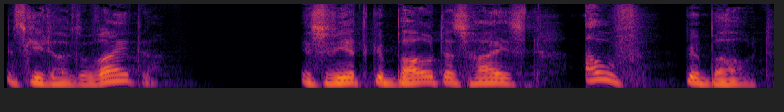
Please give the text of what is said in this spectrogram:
Es geht also weiter. Es wird gebaut, das heißt aufgebaut.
